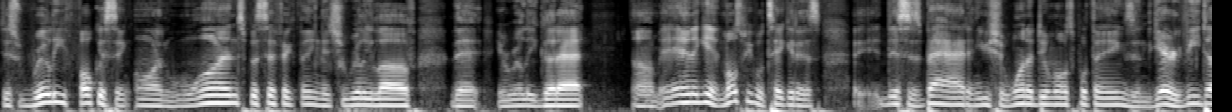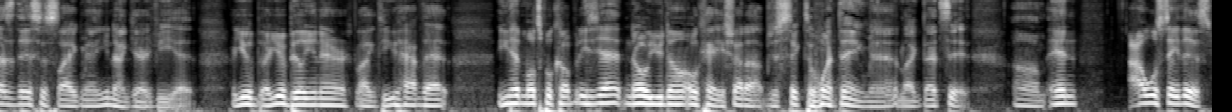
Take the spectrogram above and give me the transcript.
Just really focusing on one specific thing that you really love, that you're really good at. Um, and again, most people take it as this is bad and you should want to do multiple things. And Gary Vee does this. It's like, man, you're not Gary Vee yet. Are you are you a billionaire? Like, do you have that? You have multiple companies yet? No, you don't. Okay, shut up. Just stick to one thing, man. Like that's it. Um, and I will say this:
